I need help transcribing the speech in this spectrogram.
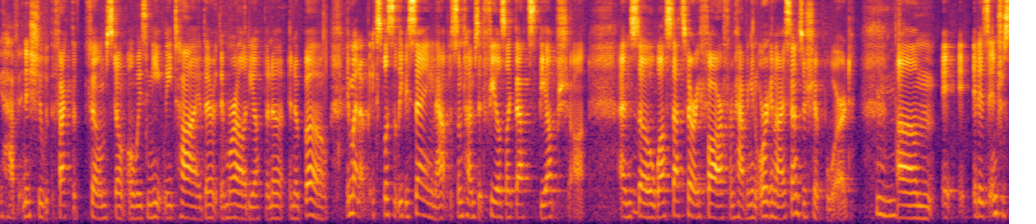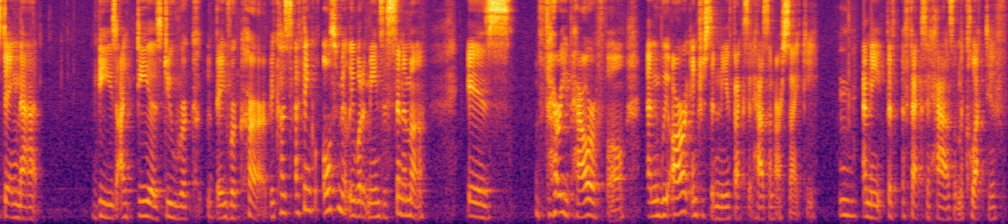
have an issue with the fact that films don't always neatly tie their, their morality up in a in a bow. They might not explicitly be saying that, but sometimes it feels like that's the upshot. And so, mm-hmm. whilst that's very far from having an organized censorship board, mm-hmm. um, it, it is interesting that these ideas do rec- they recur because I think ultimately what it means is cinema is very powerful, and we are interested in the effects it has on our psyche mm-hmm. and the, the effects it has on the collective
